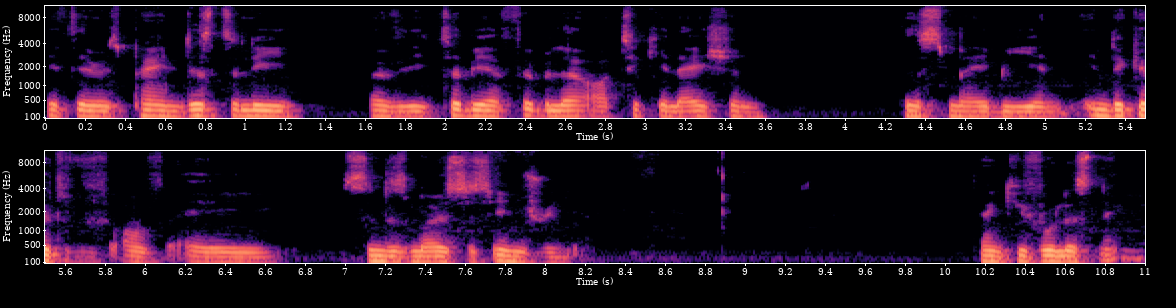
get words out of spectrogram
If there is pain distally over the tibia fibula articulation, this may be an indicative of a syndesmosis injury. Thank you for listening.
